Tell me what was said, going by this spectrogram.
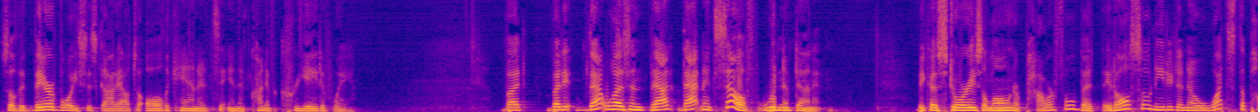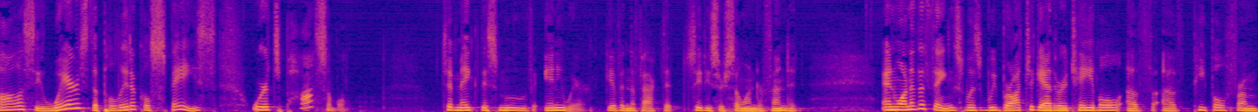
So that their voices got out to all the candidates in a kind of a creative way. But, but it, that wasn't, that, that in itself wouldn't have done it because stories alone are powerful, but it also needed to know what's the policy, where's the political space where it's possible to make this move anywhere, given the fact that cities are so underfunded. And one of the things was we brought together a table of, of people from,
